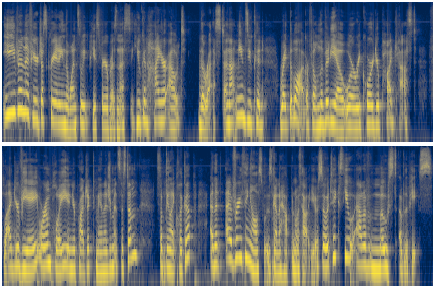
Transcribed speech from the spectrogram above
even if you're just creating the once a week piece for your business, you can hire out the rest. And that means you could write the blog or film the video or record your podcast, flag your VA or employee in your project management system, something like ClickUp, and then everything else was going to happen without you. So it takes you out of most of the piece.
